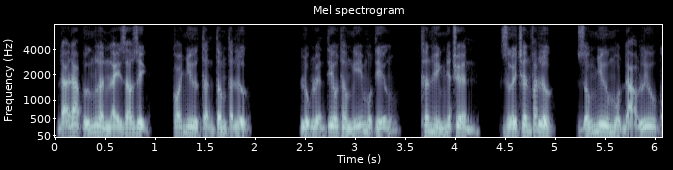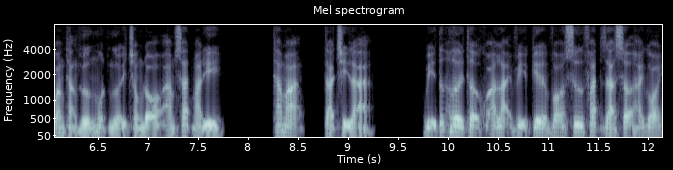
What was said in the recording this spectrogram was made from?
Đã đáp ứng lần này giao dịch, coi như tận tâm tận lực. Lục luyện tiêu thầm nghĩ một tiếng, thân hình nhất chuyển, dưới chân phát lực, giống như một đạo lưu quang thẳng hướng một người trong đó ám sát mà đi. Tha mạng, ta chỉ là bị tức hơi thở khóa lại vị kia võ sư phát ra sợ hãi gọi,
